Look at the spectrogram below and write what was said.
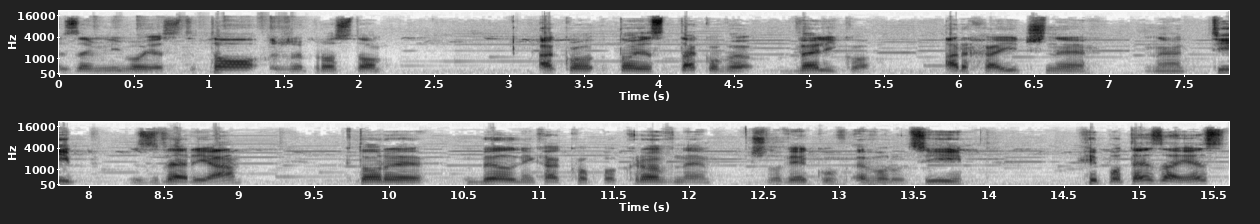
zajmliwo jest to, że prosto ako to jest takowe veliko archaiczny e, typ zweria, który był niekako pokrewny człowieku w ewolucji. Hipoteza jest,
